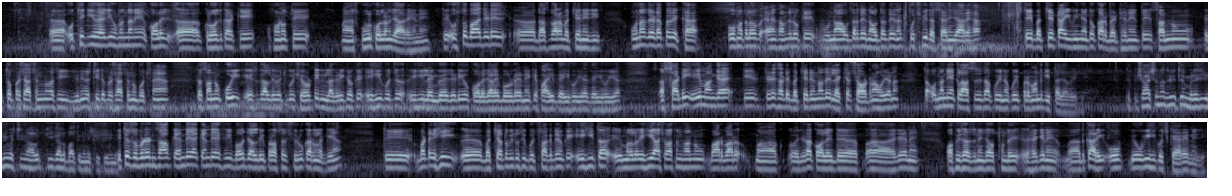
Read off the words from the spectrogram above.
ਉੱਥੇ ਕੀ ਹੋਇਆ ਜੀ ਹੁਣ ਉਹਨਾਂ ਨੇ ਕਾਲਜ ਕਲੋਜ਼ ਕਰਕੇ ਹੁਣ ਉੱਥੇ ਸਕੂਲ ਖੋਲਣ ਜਾ ਰਹੇ ਨੇ ਤੇ ਉਸ ਤੋਂ ਬਾਅਦ ਜਿਹੜੇ 10-12 ਬੱਚੇ ਨੇ ਜੀ, ਉਹਨਾਂ ਦਾ ਜਿਹੜਾ ਭਵਿੱਖ ਹੈ, ਉਹ ਮਤਲਬ ਐ ਸਮਝ ਲਓ ਕਿ ਨਾ ਉਧਰ ਦੇ, ਨਾ ਉਧਰ ਦੇ, ਨਾ ਕੁਝ ਵੀ ਦੱਸਿਆ ਨਹੀਂ ਜਾ ਰਿਹਾ ਤੇ ਬੱਚੇ 2.5 ਮਹੀਨਿਆਂ ਤੋਂ ਘਰ ਬੈਠੇ ਨੇ ਤੇ ਸਾਨੂੰ ਇੱਥੋਂ ਪ੍ਰਸ਼ਾਸਨ ਨੂੰ, ਅਸੀਂ ਯੂਨੀਵਰਸਿਟੀ ਦੇ ਪ੍ਰਸ਼ਾਸਨ ਨੂੰ ਪੁੱਛ ਰਹੇ ਹਾਂ, ਤਾਂ ਸਾਨੂੰ ਕੋਈ ਇਸ ਗੱਲ ਦੇ ਵਿੱਚ ਕੋਈ ਸ਼ੋਰਟੀ ਨਹੀਂ ਲੱਗ ਰਹੀ ਕਿਉਂਕਿ ਇਹੀ ਕੁਝ, ਇਹੀ ਲੈਂਗੁਏਜ ਜਿਹੜੀ ਉਹ ਕਾਲਜ ਵਾਲੇ ਬੋਲ ਰਹੇ ਨੇ ਕਿ ਫਾਈਲ ਗਈ ਹੋਈ ਹੈ ਗਈ ਹੋਈ ਹੈ ਸਾਡੀ ਇਹ ਮੰਗ ਹੈ ਕਿ ਜਿਹੜੇ ਸਾਡੇ ਬੱਚੇ ਨੇ, ਉਹਨਾਂ ਦੇ ਲੈਕਚਰ ਸ਼ਾਰਟ ਨਾ ਹੋ ਜਾਣ, ਤਾਂ ਉਹਨਾਂ ਦੀਆਂ ਕਲਾਸਿਸ ਦਾ ਕੋਈ ਨਾ ਕੋਈ ਪ੍ਰਬੰਧ ਕੀਤਾ ਜਾਵੇ ਜੀ। ਤੇ ਪ੍ਰਸ਼ਾਸਨ ਨਾਲ ਤੁਸੀਂ ਇੱਥੇ ਮਿਲੇ ਸੀ ਯੂਨੀਵਰਸਿਟੀ ਨਾਲ ਕੀ ਗੱਲਬਾਤ ਇਹਨਾਂ ਨੇ ਕੀਤੀ ਇੱਥੇ ਸੁਪਰਡੈਂਟ ਸਾਹਿਬ ਕਹਿੰਦੇ ਆ ਕਹਿੰਦੇ ਅਸੀਂ ਬਹੁਤ ਜਲਦੀ ਪ੍ਰੋਸੈਸ ਸ਼ੁਰੂ ਕਰਨ ਲੱਗੇ ਆ। ਤੇ ਬਟ ਇਹੀ ਅ, ਬੱਚਿਆਂ ਤੋਂ ਵੀ ਤੁਸੀਂ ਪੁੱਛ ਸਕਦੇ ਹੋ ਕਿ ਇਹੀ ਤਾਂ ਇਹ ਮਤਲਬ ਇਹੀ ਆਸ਼ਵਾਸਨ ਸਾਨੂੰ ਬਾਰ-ਬਾਰ ਅ, ਜਿਹੜਾ ਕਾਲਜ ਦੇ ਅ, ਹੈਗੇ ਨੇ ਆਫੀਸਰਸ ਨੇ ਜਾਂ ਉੱਥੋਂ ਦੇ ਹੈਗੇ ਨੇ ਅ, ਅਧਿਕਾਰੀ ਉਹ ਉਹ ਵੀ ਇਹੀ ਕੁਝ ਕਹਿ ਰਹੇ ਨੇ ਜੀ।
